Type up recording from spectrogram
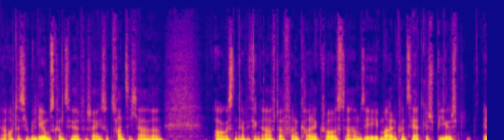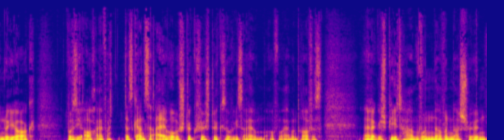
ja, auch das Jubiläumskonzert, wahrscheinlich so 20 Jahre August and Everything After von Counting Crows, da haben sie mal ein Konzert gespielt in New York, wo sie auch einfach das ganze Album Stück für Stück, so wie es auf dem Album drauf ist, äh, gespielt haben. Wunder, wunderschön.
